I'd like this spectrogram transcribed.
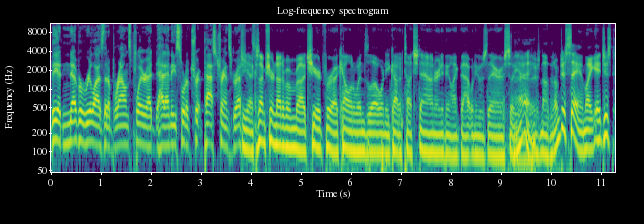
they had never realized that a Browns player had had any sort of tri- past transgressions. Yeah, because I'm sure none of them uh, cheered for uh, Kellen Winslow when he got a touchdown or anything like that when he was there. So yeah, Hey. there's nothing. I'm just saying, like it just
